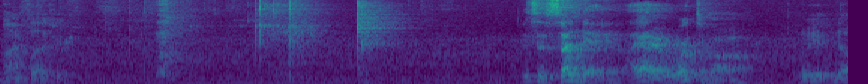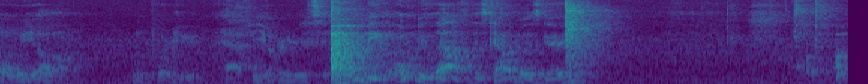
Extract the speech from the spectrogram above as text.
My pleasure. This is Sunday. I gotta go to work tomorrow. We don't we all. Let me pour you halfy over here too. I'm gonna be. I'm gonna be loud for this Cowboys game. All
